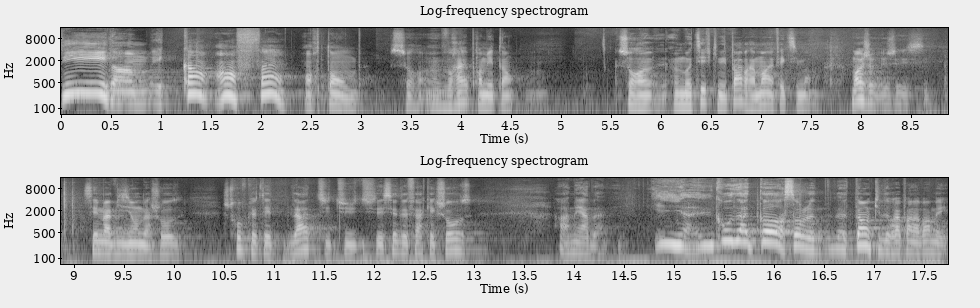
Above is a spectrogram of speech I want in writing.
Et quand enfin on retombe sur un vrai premier temps, sur un, motif qui n'est pas vraiment effectivement. Moi, je, c'est ma vision de la chose. Je trouve que es, là, tu, tu, tu essaies de faire quelque chose. Ah merde, il y a un gros accord sur le, temps qu'il ne devrait pas en avoir, mais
